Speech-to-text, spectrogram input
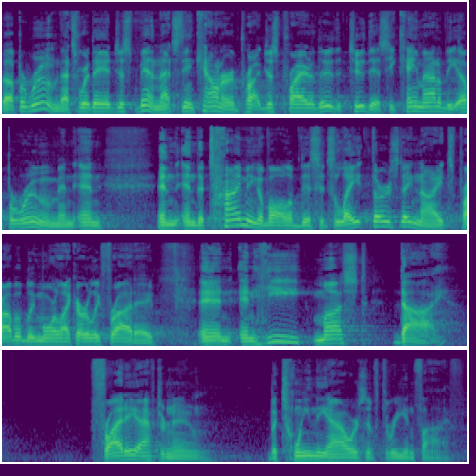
The upper room. That's where they had just been. That's the encounter just prior to this. He came out of the upper room. And, and, and, and the timing of all of this, it's late Thursday night, it's probably more like early Friday. And, and he must die Friday afternoon between the hours of 3 and 5.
